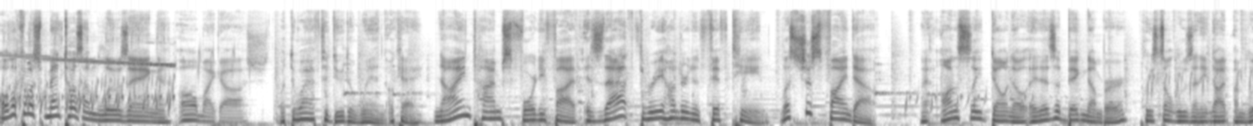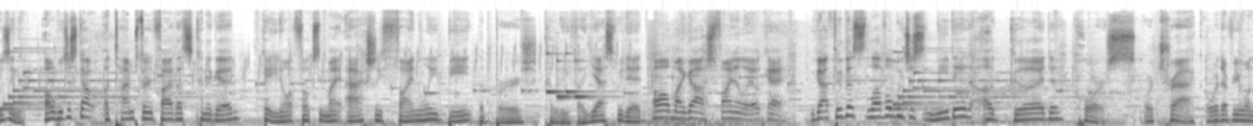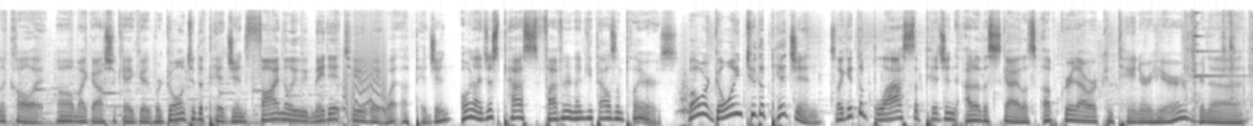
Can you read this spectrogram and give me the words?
Oh, look how much Mentos I'm losing. Oh my gosh. What do I have to do to win? Okay, 9 times 45. Is that 315? Let's just find out. I honestly don't know. It is a big number. Please don't lose any. No, I'm losing. Oh, we just got a times 35. That's kind of good. Okay, you know what, folks? We might actually finally beat the Burj Khalifa. Yes, we did. Oh my gosh, finally. Okay. We got through this level. We just needed a good course or track or whatever you want to call it. Oh my gosh. Okay, good. We're going to the pigeon. Finally, we made it to... Wait, what? A pigeon? Oh, and I just passed 590,000 players. Well, we're going to the pigeon. So I get to blast the pigeon out of the sky. Let's upgrade our container here. We're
